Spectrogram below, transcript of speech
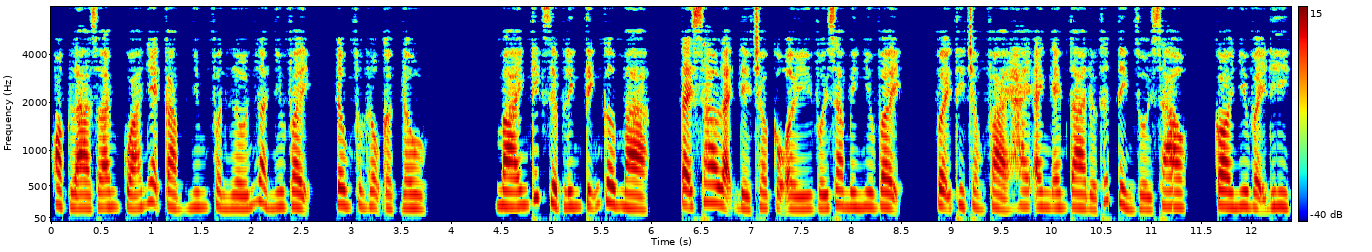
hoặc là do em quá nhạy cảm nhưng phần lớn là như vậy, Đông Phương Hậu gật đầu. Mà anh thích Diệp Linh tĩnh cơ mà, tại sao lại để cho cậu ấy với Gia Minh như vậy, vậy thì chẳng phải hai anh em ta đều thất tình rồi sao, coi như vậy đi,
